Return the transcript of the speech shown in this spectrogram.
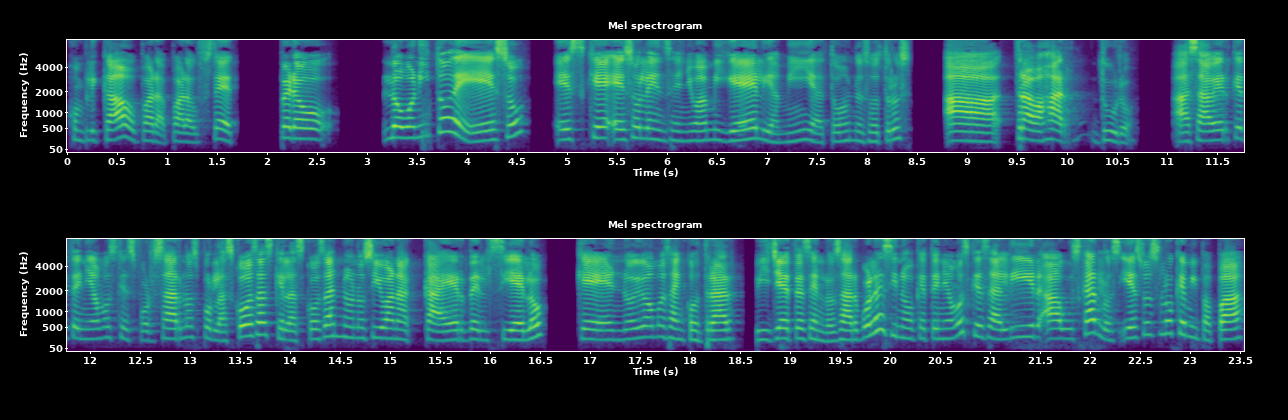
complicado para, para usted. Pero lo bonito de eso es que eso le enseñó a Miguel y a mí y a todos nosotros a trabajar duro, a saber que teníamos que esforzarnos por las cosas, que las cosas no nos iban a caer del cielo, que no íbamos a encontrar billetes en los árboles, sino que teníamos que salir a buscarlos. Y eso es lo que mi papá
